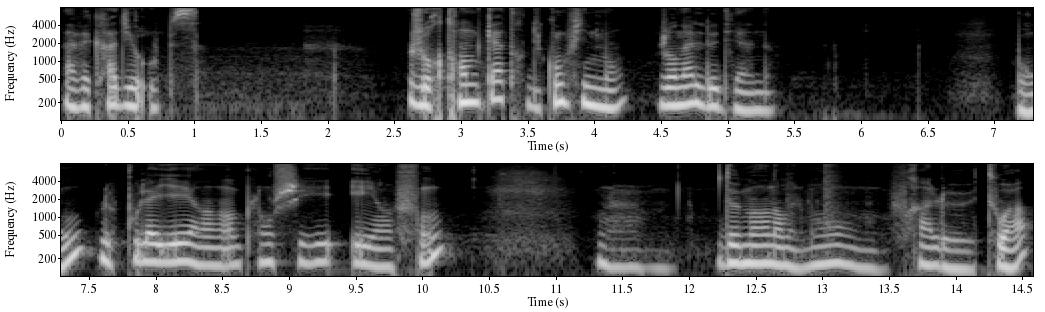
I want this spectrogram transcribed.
avec Radio Oops. Jour 34 du confinement, journal de Diane. Bon, le poulailler a un plancher et un fond. Euh, demain, normalement, on fera le toit.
